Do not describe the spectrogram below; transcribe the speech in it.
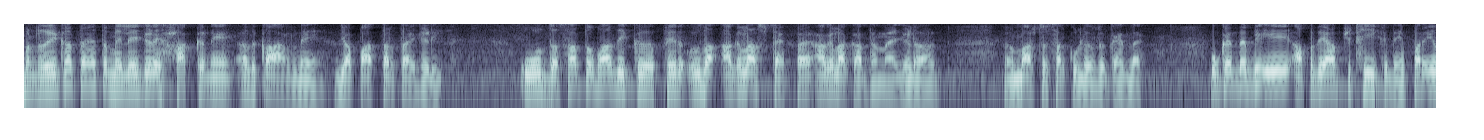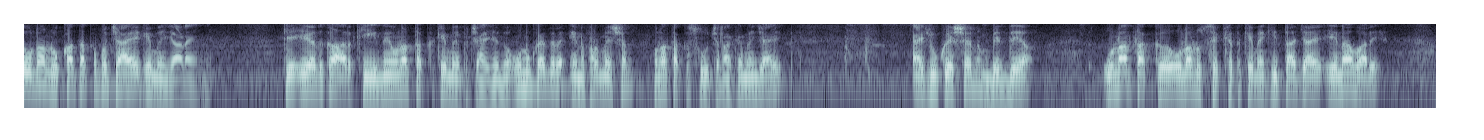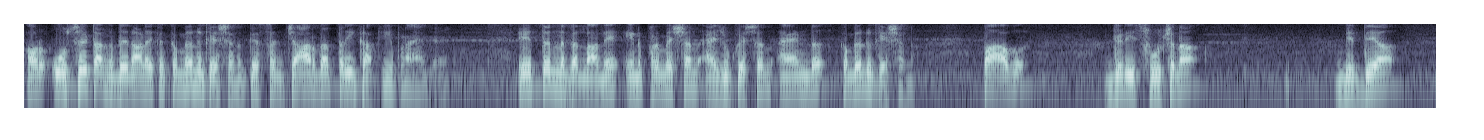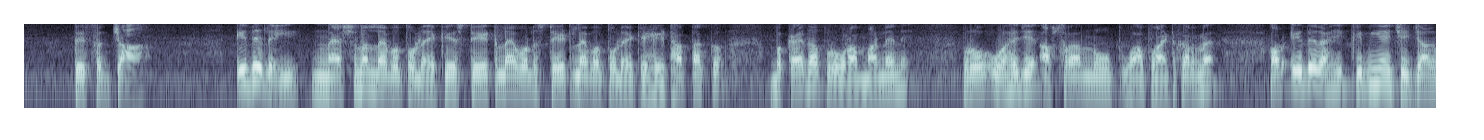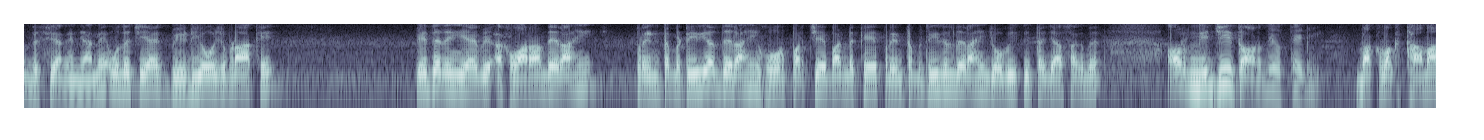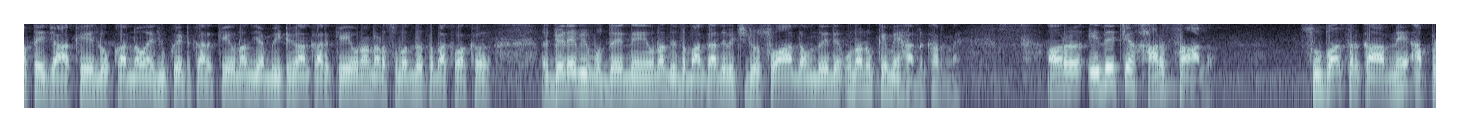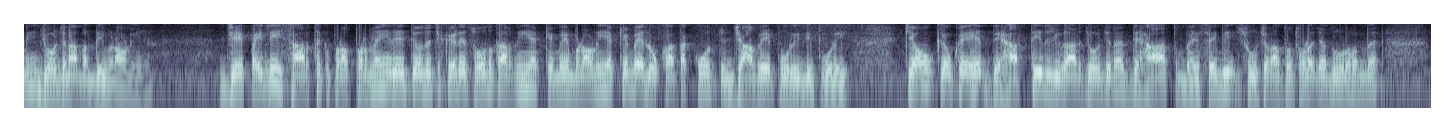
ਮਨਰੇਗਾ ਤਹਿਤ ਮਿਲੇ ਜਿਹੜੇ ਹੱਕ ਨੇ, ਅਧਿਕਾਰ ਨੇ ਜਾਂ ਪਾਤਰਤਾ ਹੈ ਜਿਹੜੀ, ਉਹ ਦਸਾਂ ਤੋਂ ਬਾਅਦ ਇੱਕ ਫਿਰ ਉਹਦਾ ਅਗਲਾ ਸਟੈਪ ਹੈ, ਅਗਲਾ ਕਦਮ ਹੈ ਜਿਹੜਾ ਮਾਸਟਰ ਸਰਕੂਲਰ ਕਹਿੰਦਾ ਉਹ ਕਹਿੰਦਾ ਵੀ ਇਹ ਆਪਦੇ ਆਪ ਚ ਠੀਕ ਨੇ, ਪਰ ਇਹ ਉਹਨਾਂ ਲੋਕਾਂ ਤੱਕ ਪਹੁੰਚਾਏ ਕਿਵੇਂ ਜਾਣੇ ਨੇ? ਕਿ ਇਹ ਅਧਿਕਾਰ ਕੀ ਨੇ, ਉਹਨਾਂ ਤੱਕ ਕਿਵੇਂ ਪਹੁੰਚਾਏ ਜਾਂਦੇ? ਉਹਨੂੰ ਕਹਿੰਦੇ ਨੇ ਇਨਫੋਰਮੇਸ਼ਨ ਉਹਨਾਂ ਤੱਕ ਸੂਚਨਾ ਕਿਵੇਂ ਜਾਏ? ਐਜੂਕੇਸ਼ਨ ਵਿਦਿਆ, ਉਹਨਾਂ ਤੱਕ, ਉਹਨਾਂ ਨੂੰ ਸਿੱਖਿਅਤ ਕਿਵੇਂ ਕੀਤਾ ਜਾਏ? ਇਹਨਾਂ ਬਾਰੇ ਔਰ ਉਸੇ ਢੰਗ ਦੇ ਨਾਲ ਇੱਕ ਕਮਿਊਨੀਕੇਸ਼ਨ ਕਿ ਸੰਚਾਰ ਦਾ ਤਰੀਕਾ ਕੀ ਅਪਣਾਇਆ ਜਾਏ ਇਹ ਤਿੰਨ ਗੱਲਾਂ ਨੇ ਇਨਫੋਰਮੇਸ਼ਨ ਐਜੂਕੇਸ਼ਨ ਐਂਡ ਕਮਿਊਨੀਕੇਸ਼ਨ ਭਾਵ ਜਿਹੜੀ ਸੂਚਨਾ, ਵਿਦਿਆ ਤੇ ਸੰਚਾਰ। ਇਹਦੇ ਲਈ ਨੈਸ਼ਨਲ ਲੈਵਲ ਤੋਂ ਲੈ ਕੇ ਸਟੇਟ ਲੈਵਲ ਸਟੇਟ ਲੈਵਲ ਤੋਂ ਲੈ ਕੇ ਹੇਠਾਂ ਤੱਕ ਬਕਾਇਦਾ ਪ੍ਰੋਗਰਾਮ ਬਣਨੇ ਨੇ। ਪ੍ਰੋ ਉਹ ਜੇ ਅਫਸਰਾਂ ਨੂੰ ਅਪਾਇੰਟ ਕਰਨਾ ਔਰ ਇਹਦੇ ਰਾਹੀਂ ਕਿੰਨੀਆਂ ਚੀਜ਼ਾਂ ਦੱਸੀਆਂ ਗਈਆਂ ਨੇ। ਉਹਦੇ 'ਚ ਇਹ ਵੀਡੀਓਜ਼ ਬਣਾ ਕੇ, ਇਹਦੇ ਲਈ ਹੈ ਵੀ ਅਖਬਾਰਾਂ ਦੇ ਰਾਹੀਂ ਪ੍ਰਿੰਟ ਮਟੀਰੀਅਲ ਦੇ ਰਾਹੀਂ ਹੋਰ ਪਰਚੇ ਵੰਡ ਕੇ ਪ੍ਰਿੰਟ ਮਟੀਰੀਅਲ ਦੇ ਰਾਹੀਂ ਜੋ ਵੀ ਕੀਤਾ ਜਾ ਸਕਦਾ ਔਰ ਨਿੱਜੀ ਤੌਰ ਦੇ ਉੱਤੇ ਵੀ, ਵੱਖ-ਵੱਖ ਥਾਵਾਂ ਤੇ ਜਾ ਕੇ ਲੋਕਾਂ ਨੂੰ ਐਜੂਕੇਟ ਕਰਕੇ, ਉਹਨਾਂ ਦੀਆਂ ਮੀਟਿੰਗਾਂ ਕਰਕੇ, ਉਹਨਾਂ ਨਾਲ ਸੰਬੰਧਿਤ ਵੱਖ-ਵੱਖ ਜਿਹੜੇ ਵੀ ਮੁੱਦੇ ਨੇ, ਉਹਨਾਂ ਦੇ ਦਿਮਾਗਾਂ ਦੇ ਵਿੱਚ ਜੋ ਸਵਾਲ ਆਉਂਦੇ ਨੇ, ਉਹਨਾਂ ਨੂੰ ਕਿਵੇਂ ਹੱਲ ਕਰਨਾ ਹੈ। ਔਰ ਇਹਦੇ 'ਚ ਹਰ ਸਾਲ ਸੂਬਾ ਸਰਕਾਰ ਨੇ ਆਪਣੀ ਯੋਜਨਾਬੰਦੀ ਬਣਾਉਣੀ ਹੈ। ਜੇ ਪਹਿਲੀ ਸਾਰਥਕ ਪ੍ਰੋਪਰ ਨਹੀਂ ਰਹੀ ਤੇ ਉਹਦੇ ਚ ਕਿਹੜੇ ਸੋਧ ਕਰਨੀ ਹੈ, ਕਿਵੇਂ ਬਣਾਉਣੀ ਹੈ, ਕਿਵੇਂ ਲੋਕਾਂ ਤੱਕ ਉਹ ਜਾਵੇ ਪੂਰੀ ਦੀ ਪੂਰੀ। ਕਿਉਂ? ਕਿਉਂਕਿ ਇਹ ਦਿਹਾਤੀ ਰੁਜ਼ਗਾਰ ਯੋਜਨਾ ਹੈ। ਦਿਹਾਤ ਵੈਸੇ ਵੀ ਸੂਚਨਾ ਤੋਂ ਥੋੜਾ ਜਿਹਾ ਦੂਰ ਹੁੰਦਾ ਹੈ।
